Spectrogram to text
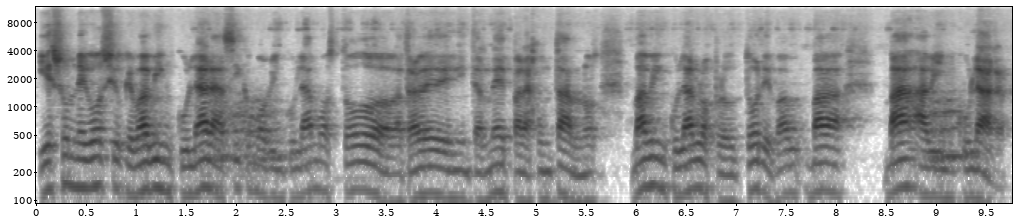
Y es un negocio que va a vincular, así como vinculamos todo a través del Internet para juntarnos, va a vincular los productores, va, va, va a vincular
